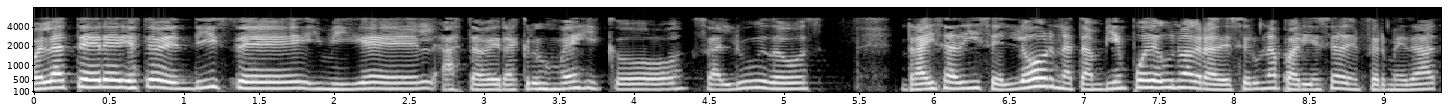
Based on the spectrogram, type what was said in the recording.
Hola Tere, Dios te bendice. Y Miguel, hasta Veracruz, México. Saludos. Raiza dice, Lorna, también puede uno agradecer una apariencia de enfermedad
